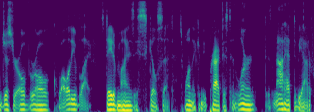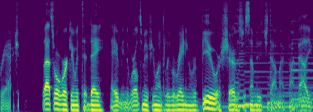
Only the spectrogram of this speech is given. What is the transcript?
just your overall quality of life. State of mind is a skill set. It's one that can be practiced and learned. It does not have to be out of reaction. So that's what we're working with today. Hey, it would mean the world to me if you want to leave a rating, a review, or share this with somebody that you thought might find value.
